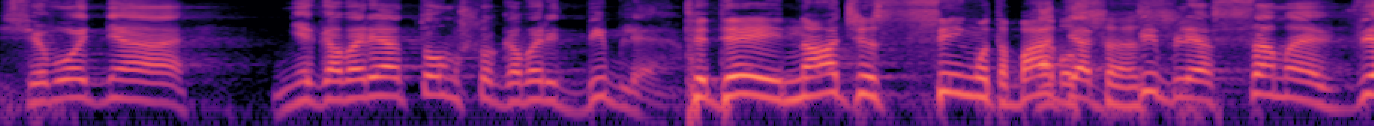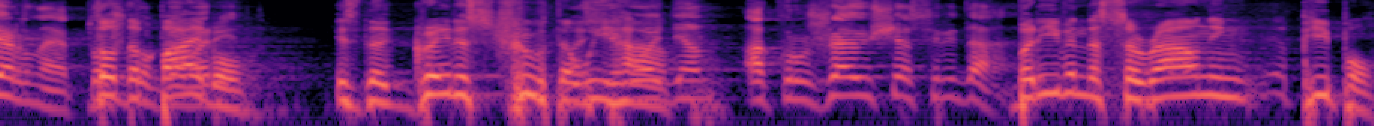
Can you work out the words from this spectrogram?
Сегодня, не говоря о том, что говорит Библия, Today, not just seeing what the Bible хотя says, Библия самая верная, то, though the что Bible говорит, is the greatest truth that но we have, сегодня окружающая среда, but even the surrounding people,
